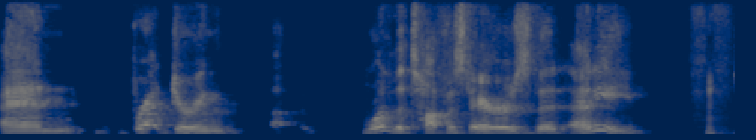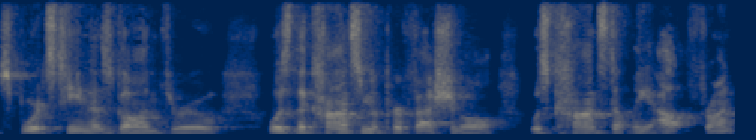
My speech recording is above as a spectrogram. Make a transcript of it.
And Brett, during uh, one of the toughest errors that any sports team has gone through was the consummate professional was constantly out front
